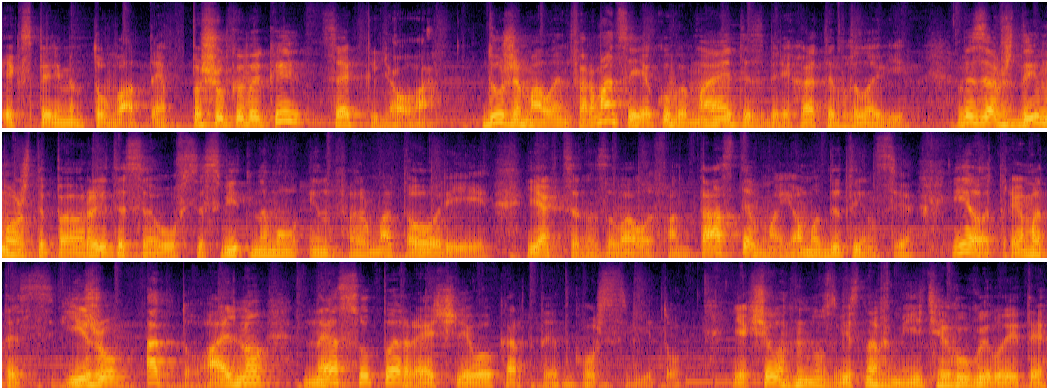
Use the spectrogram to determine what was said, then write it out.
експериментувати. Пошуковики це кльово. Дуже мало інформації, яку ви маєте зберігати в голові. Ви завжди можете поритися у всесвітньому інформаторії, як це називали фантасти в моєму дитинстві, і отримати свіжу, актуальну, несуперечливу картинку світу. Якщо ну звісно, вмієте гуглити.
